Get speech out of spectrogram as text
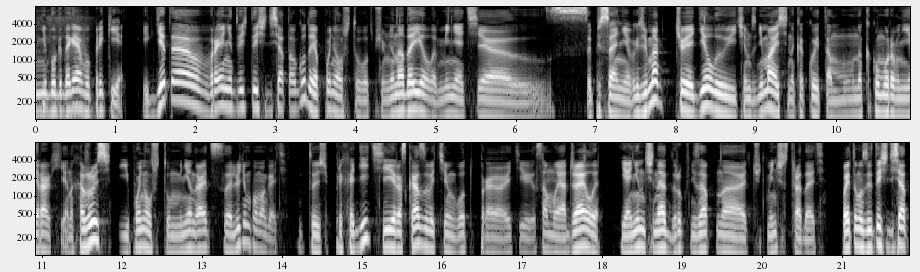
не благодаря, а вопреки. И где-то в районе 2010 года я понял, что вот, в общем, мне надоело менять э, с описания в резюме, что я делаю и чем занимаюсь, и на, какой там, на каком уровне иерархии я нахожусь. И понял, что мне нравится людям помогать. То есть приходить и рассказывать им вот про эти самые аджайлы, и они начинают вдруг внезапно чуть меньше страдать. Поэтому с 2010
